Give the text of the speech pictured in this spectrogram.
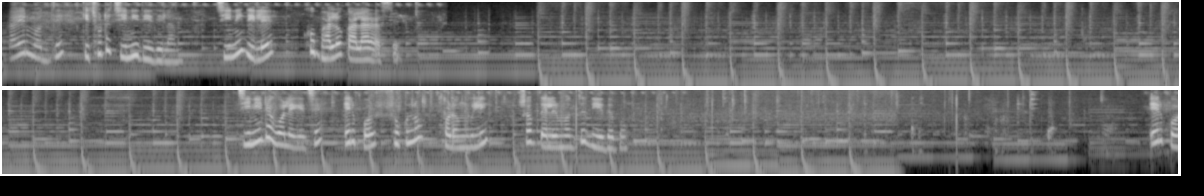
কড়াইয়ের মধ্যে কিছুটা চিনি দিয়ে দিলাম। চিনি দিলে খুব ভালো কালার আসে। চিনিটা গলে গেছে, এরপর শুকনো ফড়ংগুলি সব তেলের মধ্যে দিয়ে দেব। এরপর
